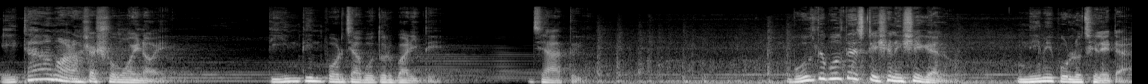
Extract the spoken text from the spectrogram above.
এটা আমার আসার সময় নয়। তিন দিন পর যাব তোর বাড়িতে। যা তুই। বলতে বলতে স্টেশন এসে গেল। নেমে পড়ল ছেলেটা।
